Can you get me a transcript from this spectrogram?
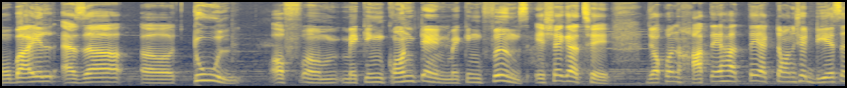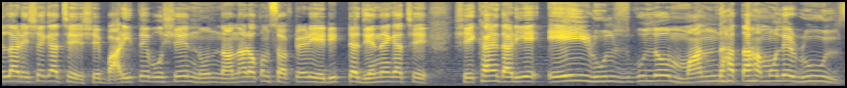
mobile as a tool of making content making films এসে গেছে। যখন হাতে হাতে একটা মানুষের ডিএসএলআর এসে গেছে, সে বাড়িতে বসে নানা রকম সফটওয়্যারে এডিটটা জেনে গেছে। সেখানে দাঁড়িয়ে এই রুলসগুলো মানধাতা আমলের রুলস।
